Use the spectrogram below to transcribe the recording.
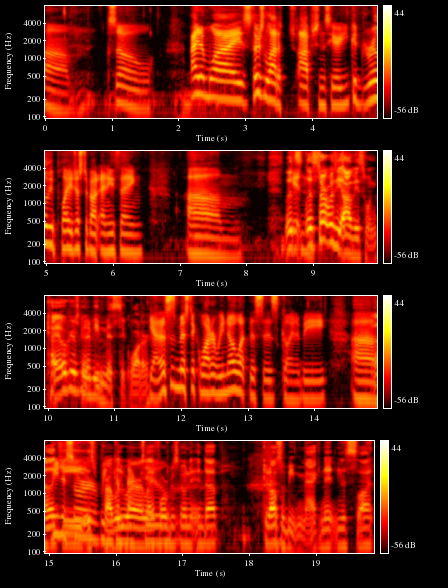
Um so item wise, there's a lot of options here. You could really play just about anything. Um Let's let's start with the obvious one. Kyogre is going to be Mystic Water. yeah, this is Mystic Water. We know what this is going to be. Um Venusaur, is probably where our back life orb is going to end up. Could also be magnet in this slot.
